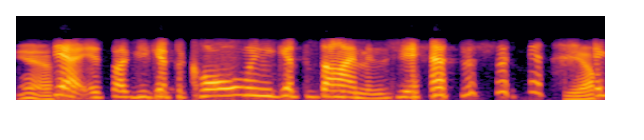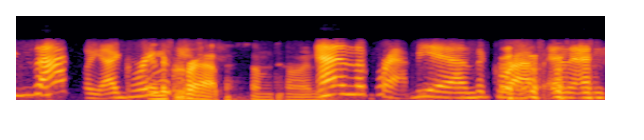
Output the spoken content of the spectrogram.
Yeah. yeah, it's like you get the coal and you get the diamonds. Yes, Yep. exactly. I agree And the with crap sometimes. And the crap, yeah, and the crap, and and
